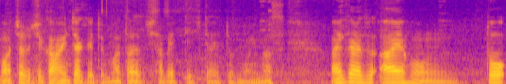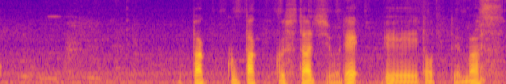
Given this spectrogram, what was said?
まあちょっと時間空いたけどまた喋っていきたいと思います。相変わらず iPhone とバックパックスタジオで、えー、撮ってます。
